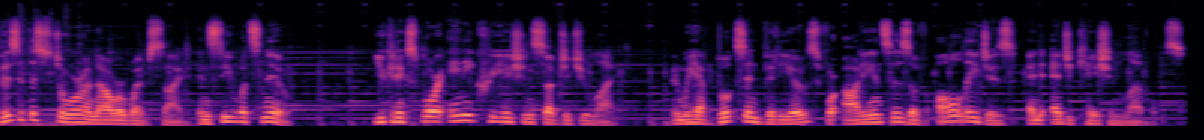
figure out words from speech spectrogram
visit the store on our website and see what's new. You can explore any creation subject you like, and we have books and videos for audiences of all ages and education levels.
